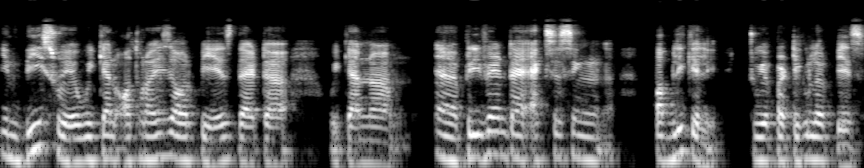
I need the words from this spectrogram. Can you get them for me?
in this way we can authorize our page that uh, we can um, uh, prevent uh, accessing publicly to a particular page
